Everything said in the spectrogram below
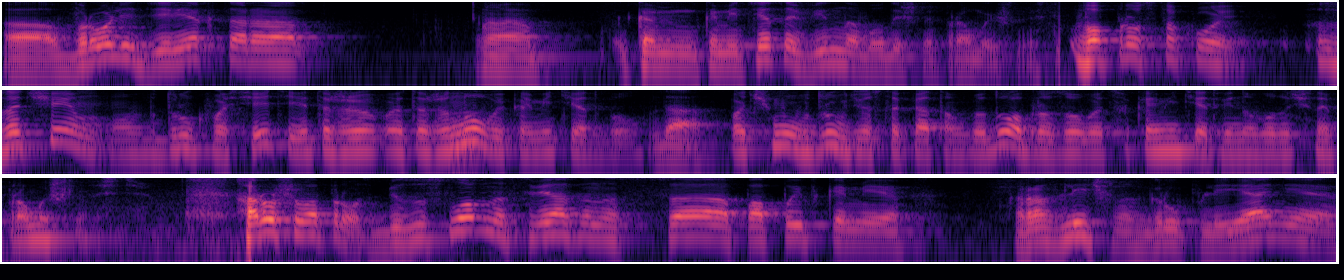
э, в роли директора э, комитета винно-водочной промышленности. Вопрос такой. Зачем вдруг в Осетии, это же, это же новый комитет был, да. почему вдруг в 1995 году образовывается комитет виноводочной промышленности? Хороший вопрос. Безусловно, связано с попытками различных групп влияния,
